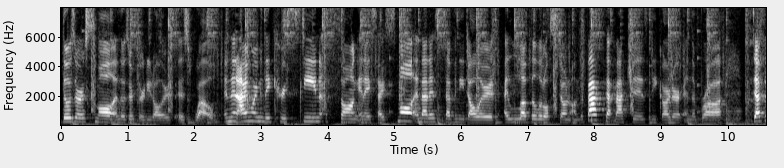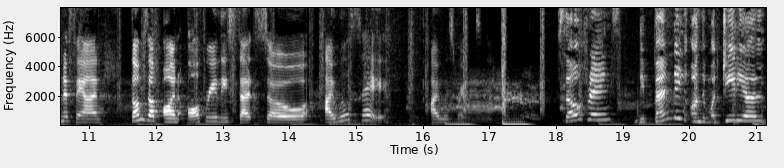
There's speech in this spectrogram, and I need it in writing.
Those are small and those are $30 as well. And then I'm wearing the Christine Thong in a size small and that is $70. I love the little stone on the back that matches the garter and the bra. Definite fan. Thumbs up on all three of these sets. So I will say I was right. So friends, depending on the material,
